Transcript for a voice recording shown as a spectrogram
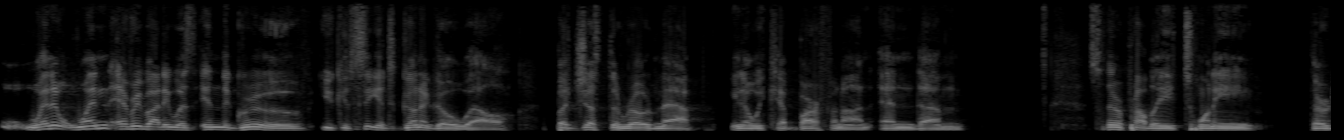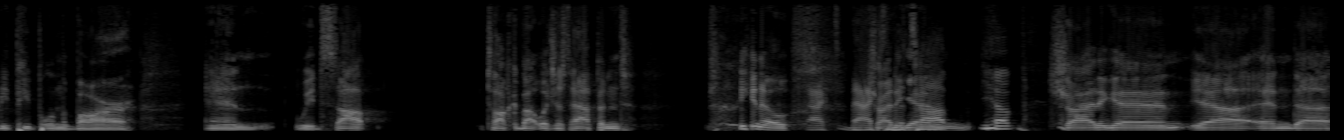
when it when everybody was in the groove you could see it's gonna go well but just the roadmap you know we kept barfing on and um so there were probably 20 30 people in the bar and we'd stop talk about what just happened you know Back back Try to the again. top. Yep. try it again yeah and uh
